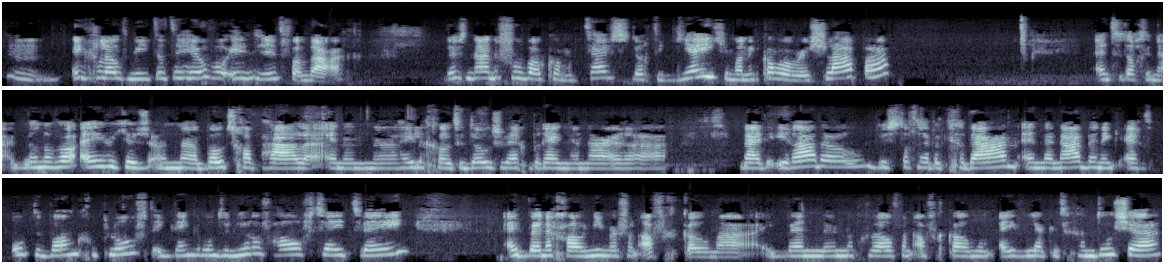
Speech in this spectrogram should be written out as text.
Hmm, ik geloof niet dat er heel veel in zit vandaag. Dus na de voetbal kwam ik thuis. Toen dacht ik, jeetje man, ik kan wel weer slapen. En toen dacht ik, nou, ik wil nog wel eventjes een uh, boodschap halen en een uh, hele grote doos wegbrengen naar, uh, naar de Irado. Dus dat heb ik gedaan. En daarna ben ik echt op de bank geploft. Ik denk rond een uur of half twee, twee. Ik ben er gewoon niet meer van afgekomen. Ik ben er nog wel van afgekomen om even lekker te gaan douchen.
